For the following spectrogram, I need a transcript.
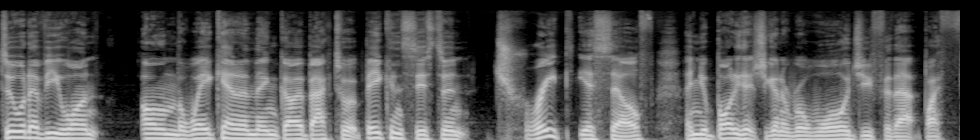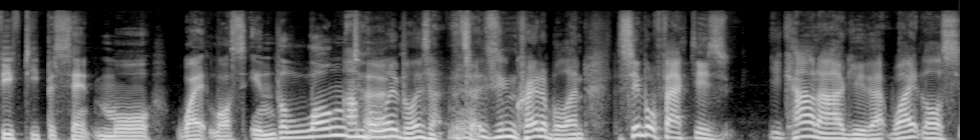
do whatever you want on the weekend and then go back to it. Be consistent, treat yourself, and your body's actually going to reward you for that by 50% more weight loss in the long term. Unbelievable, isn't it? It's, it's incredible. And the simple fact is, you can't argue that weight loss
